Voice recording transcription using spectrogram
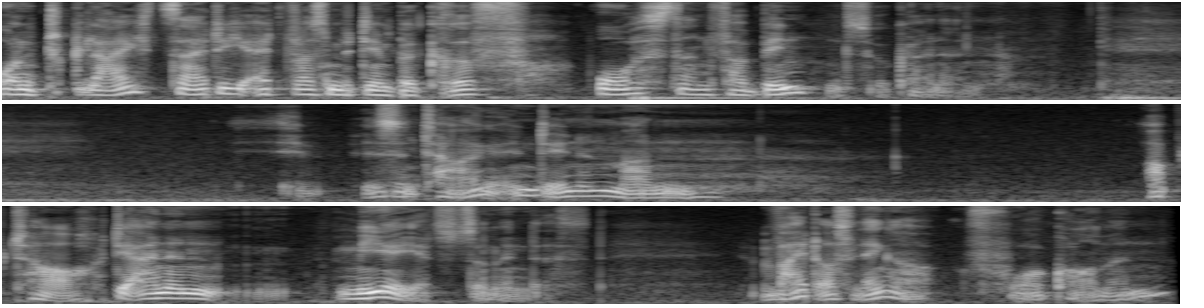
und gleichzeitig etwas mit dem Begriff Ostern verbinden zu können. Es sind Tage, in denen man abtaucht, die einen, mir jetzt zumindest, weitaus länger vorkommen,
